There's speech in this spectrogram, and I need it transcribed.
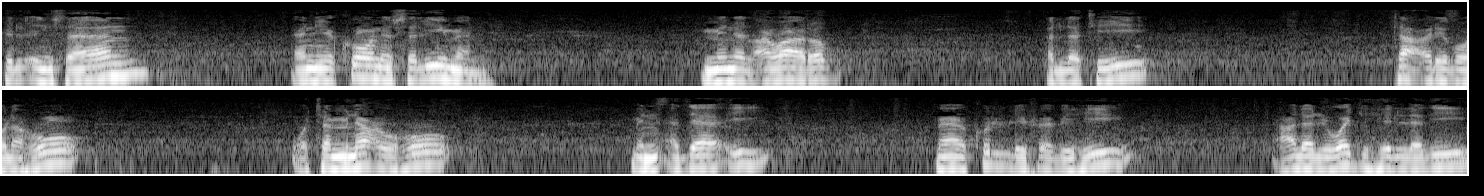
في الإنسان أن يكون سليما من العوارض التي تعرض له وتمنعه من أداء ما كلف به على الوجه الذي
